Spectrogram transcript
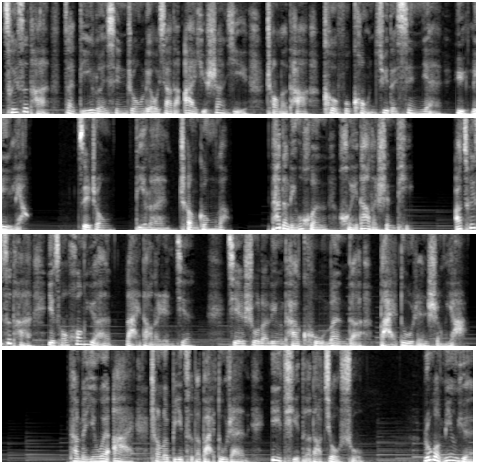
崔斯坦在迪伦心中留下的爱与善意，成了他克服恐惧的信念与力量。最终，迪伦成功了，他的灵魂回到了身体，而崔斯坦也从荒原来到了人间。结束了令他苦闷的渡人生涯。他们因为爱成了彼此的摆渡人，一起得到救赎。如果命运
